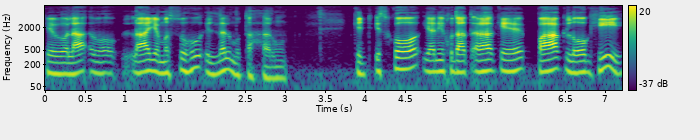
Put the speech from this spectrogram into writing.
کہ وہ لا لا یمسہ الا المتحرون کہ اس کو یعنی خدا تعالیٰ کے پاک لوگ ہی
